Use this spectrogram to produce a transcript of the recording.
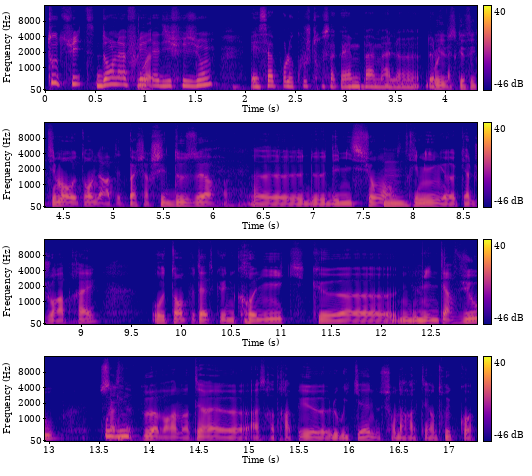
tout de suite dans la foulée de la diffusion. Et ça pour le coup je trouve ça quand même pas mal. oui parce qu'effectivement autant on n'ira peut-être pas chercher deux heures de d'émission en mmh. streaming quatre jours après. Autant peut-être qu'une chronique, qu'une interview ça, ça peut avoir un intérêt euh, à se rattraper euh, le week-end si on a raté un truc, quoi.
